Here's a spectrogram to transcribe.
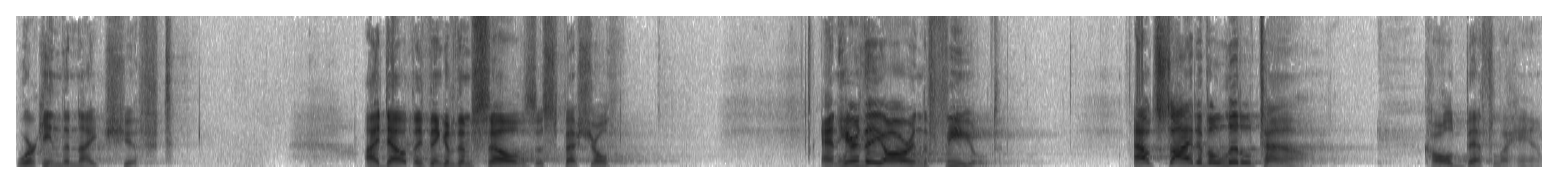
working the night shift. I doubt they think of themselves as special. And here they are in the field, outside of a little town called Bethlehem.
